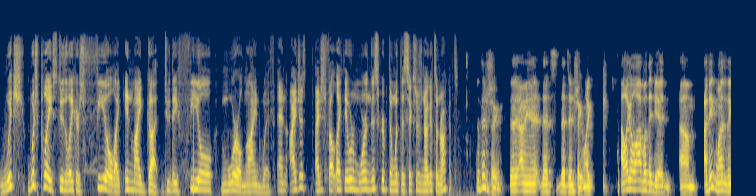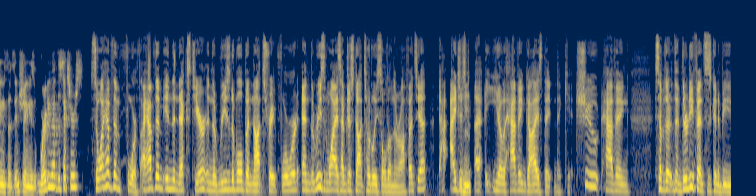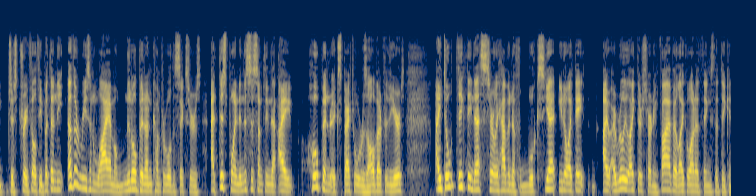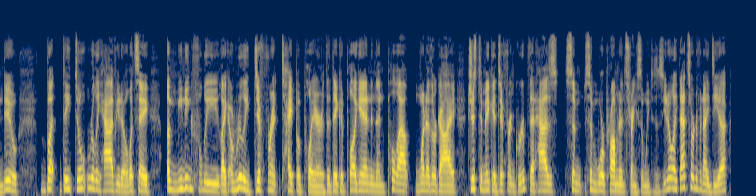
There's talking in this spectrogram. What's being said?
which which place do the Lakers feel like in my gut do they feel more aligned with? And I just I just felt like they were more in this group than with the Sixers, Nuggets, and Rockets. That's interesting. I mean, that's that's interesting. Like I like a lot of what they did. Um, I think one of the things that's interesting is where do you have the Sixers? So I have them fourth. I have them in the next tier, in the reasonable but not straightforward. And the reason why is I'm just not totally sold on their offense yet. I, I just, mm-hmm. uh, you know, having guys that that can't shoot, having some their their defense is going to be just straight filthy. But then the other reason why I'm a little bit uncomfortable with the Sixers at this point, and this is something that I hope and expect will resolve after the years. I don't think they necessarily have enough looks yet. You know, like they, I, I really like their starting five. I like a lot of things that they can do, but they don't really have, you know, let's say a meaningfully, like a really different type of player that they could plug in and then pull out one other guy just to make a different group that has some, some more prominent strengths and weaknesses. You know, like that's sort of an idea.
